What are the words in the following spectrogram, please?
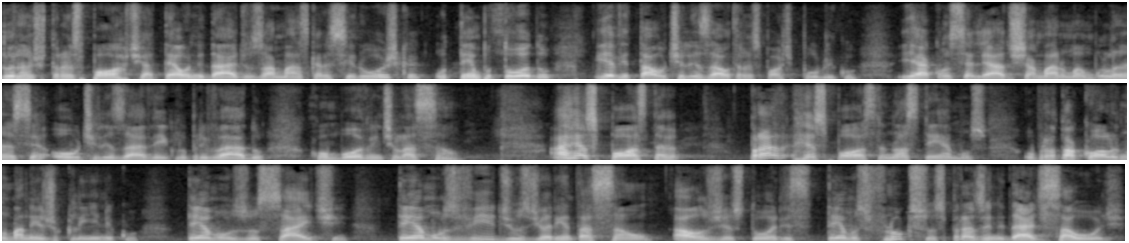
Durante o transporte até a unidade, usar máscara cirúrgica o tempo todo e evitar utilizar o transporte público. E é aconselhado chamar uma ambulância ou utilizar veículo privado com boa ventilação. A resposta para resposta, nós temos o protocolo no manejo clínico, temos o site, temos vídeos de orientação aos gestores, temos fluxos para as unidades de saúde,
